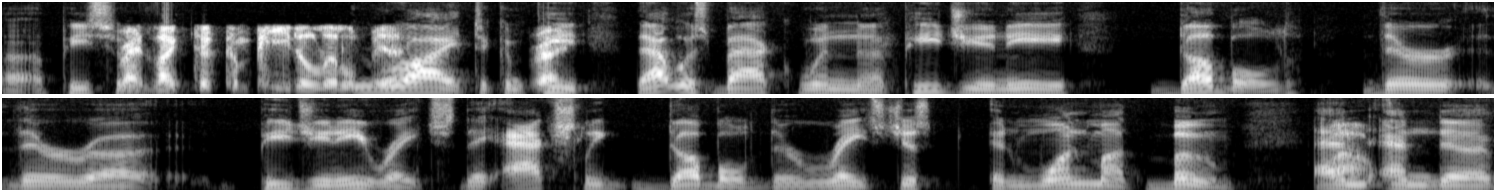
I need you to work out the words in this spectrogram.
uh, a piece of right, like to compete a little bit. Right, to compete. Right. That was back when uh, PG&E doubled their their uh, PG&E rates. They actually doubled their rates just in one month. Boom, and wow. and uh,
